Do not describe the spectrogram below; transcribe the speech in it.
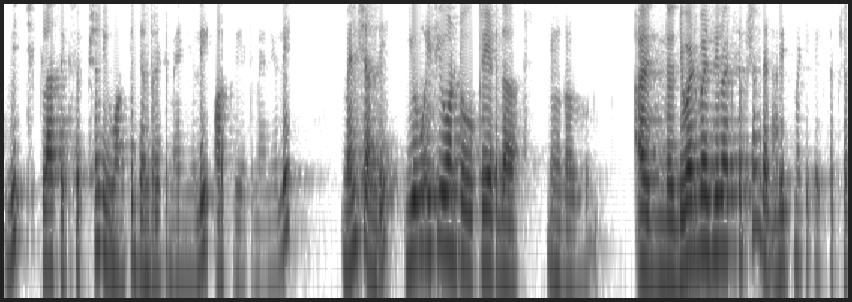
Which class exception you want to generate manually or create manually? Mention the you if you want to create the, uh, the divide by zero exception then arithmetic exception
